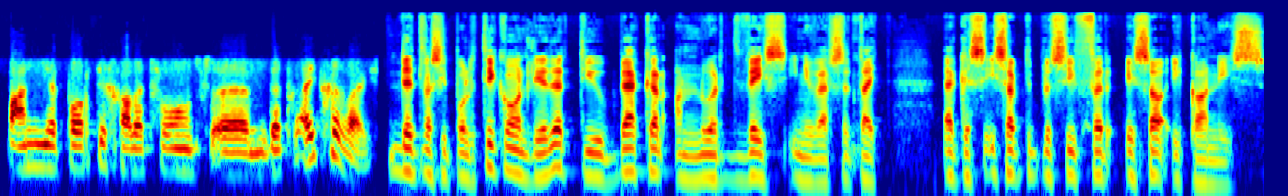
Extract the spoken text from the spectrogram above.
Spanje, Portugal het vir ons ehm um, dit uitgewys. Dit was die politieke ontleder Theo Becker aan Noordwes Universiteit. Ek is Isak Du Plessis vir SAICA nuus.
